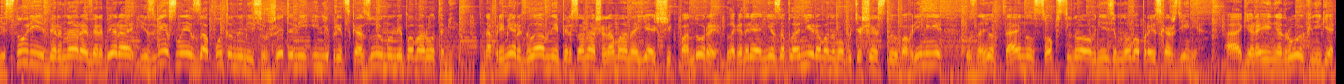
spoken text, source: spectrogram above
Истории Бернара Вербера известны запутанными сюжетами и непредсказуемыми поворотами. Например, главный персонаж романа «Ящик Пандоры» благодаря незапланированному путешествию во времени узнает тайну собственного внеземного происхождения, а героиня другой книги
